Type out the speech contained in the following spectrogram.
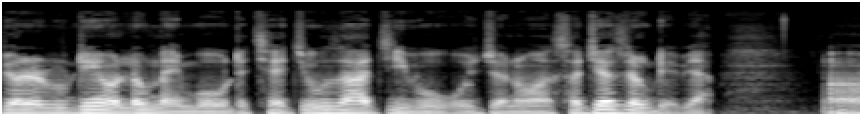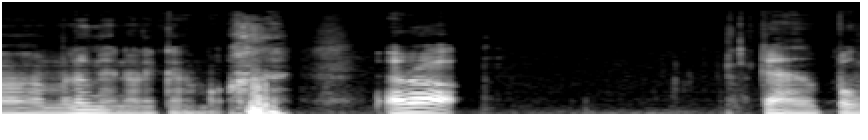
ပြောတဲ့ routine ကိုလုပ်နိုင်ဖို့တစ်ချက်စူးစမ်းကြည့်ဖို့ကိုကျွန်တော်က suggest လုပ်တယ်ဗျ။အာမလုပ်နိုင်တော့လည်းကံပေါ့။အဲ့တော့ကံပုံ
